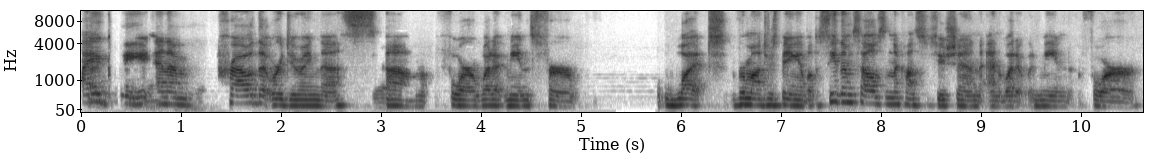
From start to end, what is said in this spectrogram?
I agree, and I'm proud that we're doing this um, for what it means for what Vermonters being able to see themselves in the Constitution and what it would mean for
